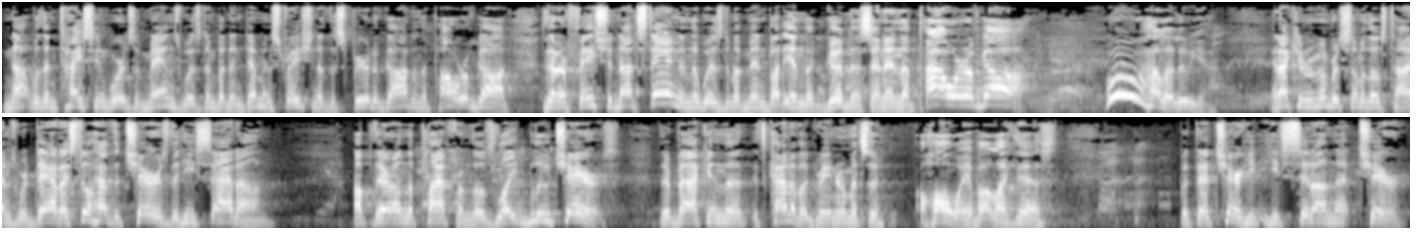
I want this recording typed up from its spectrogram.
not with enticing words of man's wisdom, but in demonstration of the Spirit of God and the power of God, that our faith should not stand in the wisdom of men, but in the goodness and in the power of God. Woo, hallelujah. And I can remember some of those times where dad, I still have the chairs that he sat on up there on the platform, those light blue chairs. They're back in the, it's kind of a green room. It's a, a hallway about like this. But that chair, he, he'd sit on that chair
